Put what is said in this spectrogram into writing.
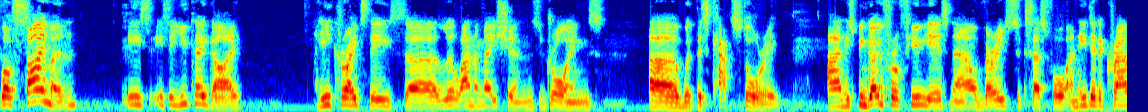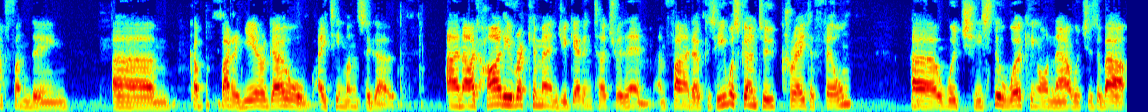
Well simon he's he's a UK guy. He creates these uh, little animations, drawings uh, with this cat story. And he's been going for a few years now, very successful. And he did a crowdfunding um, about a year ago or 18 months ago. And I'd highly recommend you get in touch with him and find out because he was going to create a film, uh, which he's still working on now, which is about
